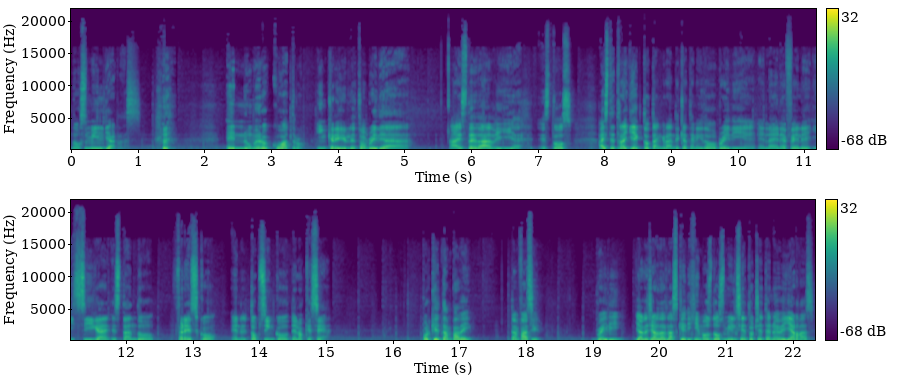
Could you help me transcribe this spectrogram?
2.000 yardas. en número 4. Increíble, Tom Brady a, esta edad y a, estos, a este trayecto tan grande que ha tenido Brady en, la NFL y siga estando fresco en el top 5 de lo que sea. ¿Por qué Tampa Bay? Tan fácil. Brady, ya las yardas las que dijimos, 2.189 yardas,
